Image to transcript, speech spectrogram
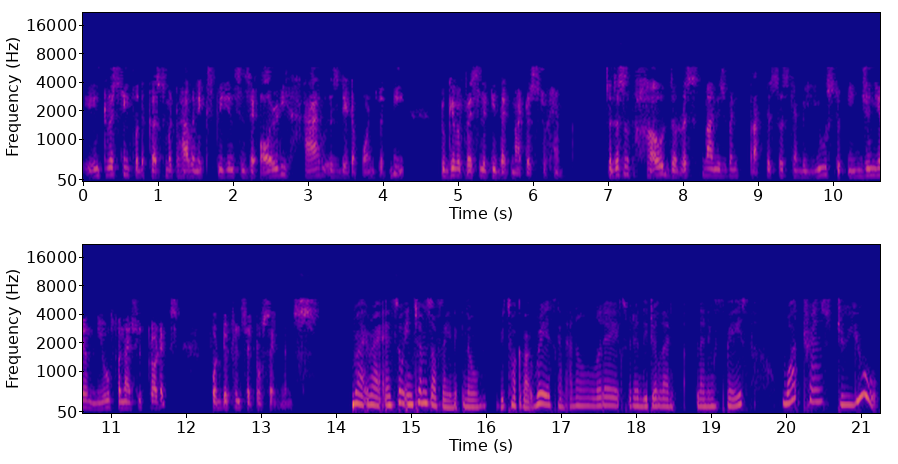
interesting for the customer to have an experience since I already have his data points with me to give a facility that matters to him. So this is how the risk management practices can be used to engineer new financial products for different set of segments. Right, right. And so in terms of, you know, we talk about risk and analytics within digital lending space, what trends do you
